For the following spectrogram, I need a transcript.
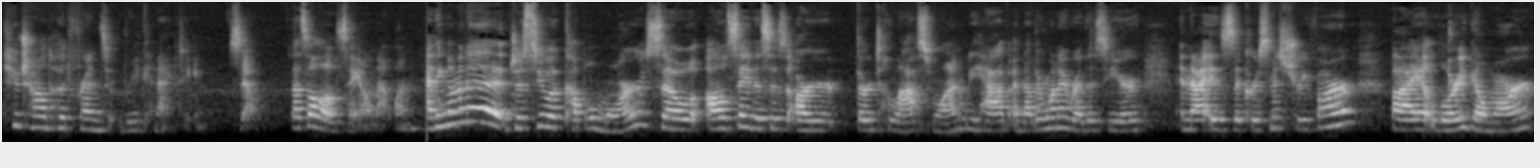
two childhood friends reconnecting. So that's all I'll say on that one. I think I'm gonna just do a couple more. So I'll say this is our third to last one. We have another one I read this year and that is The Christmas Tree Farm by Laurie Gilmore.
